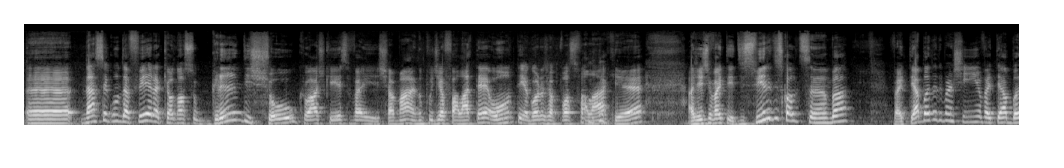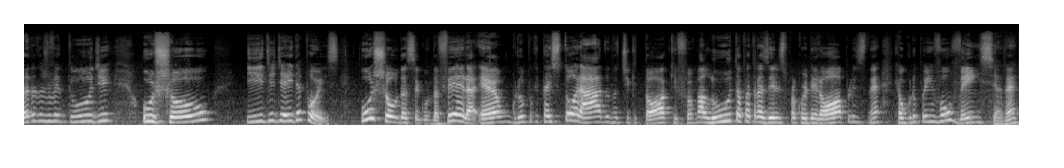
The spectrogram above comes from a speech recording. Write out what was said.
Ah, na segunda-feira, que é o nosso grande show, que eu acho que esse vai chamar, eu não podia falar até ontem, agora eu já posso falar que é. A gente vai ter desfile de escola de samba, vai ter a banda de marchinha, vai ter a banda da juventude, o show e DJ depois. O show da segunda-feira é um grupo que está estourado no TikTok, foi uma luta para trazer eles para Cordeirópolis, né? Que é o grupo Envolvência, né?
